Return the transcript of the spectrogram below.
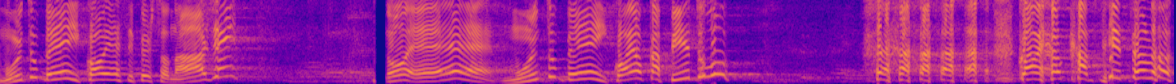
Muito bem. Qual é esse personagem? Noé. Muito bem. Qual é o capítulo? Qual é o capítulo?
